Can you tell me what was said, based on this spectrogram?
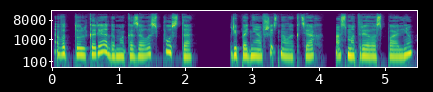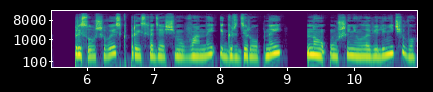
Вот только рядом оказалось пусто. Приподнявшись на локтях, осмотрела спальню, прислушиваясь к происходящему в ванной и гардеробной, но уши не уловили ничего.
